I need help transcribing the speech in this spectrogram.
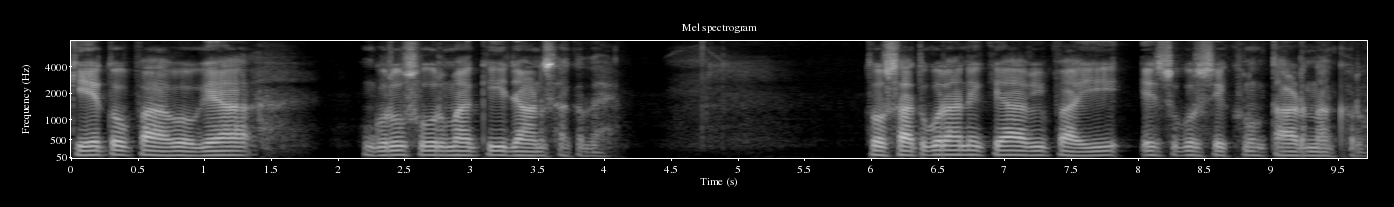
ਕੇ ਤੋਂ ਭਾਵ ਹੋ ਗਿਆ ਗੁਰੂ ਸੂਰਮਾ ਕੀ ਜਾਣ ਸਕਦਾ ਹੈ? ਤੋ ਸਤਿਗੁਰਾਂ ਨੇ ਕਿਹਾ ਵੀ ਭਾਈ, ਇਸ ਗੁਰਸਿੱਖ ਨੂੰ ਤਾੜ ਨਾ ਕਰੋ।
